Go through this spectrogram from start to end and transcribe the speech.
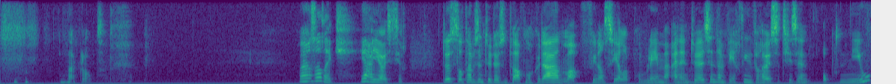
Dat klopt. Waar zat ik? Ja, juist hier. Dus dat hebben ze in 2012 nog gedaan, maar financiële problemen. En in 2014 verhuist het gezin opnieuw.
